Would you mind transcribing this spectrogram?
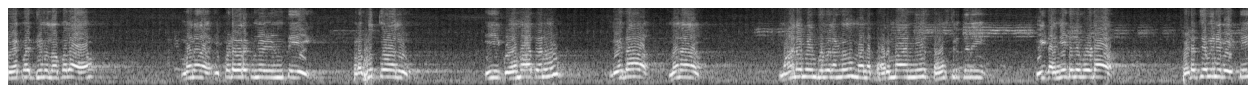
నేపథ్యం లోపల మన ఇప్పటి వరకు ఉన్నటువంటి ప్రభుత్వాలు ఈ గోమాతను లేదా మన మానవేంధువులను మన ధర్మాన్ని సంస్కృతిని వీటన్నిటిని కూడా పెడచెవిన పెట్టి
